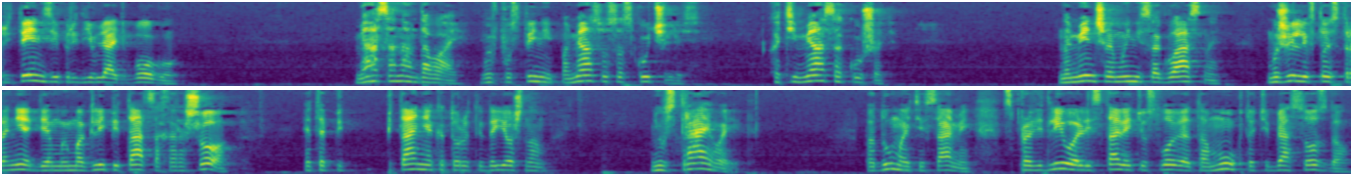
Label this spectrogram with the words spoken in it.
претензии предъявлять Богу. Мясо нам давай. Мы в пустыне по мясу соскучились. Хотим мясо кушать. На меньшее мы не согласны. Мы жили в той стране, где мы могли питаться хорошо. Это питание, которое ты даешь нам, не устраивает. Подумайте сами, справедливо ли ставить условия тому, кто тебя создал?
